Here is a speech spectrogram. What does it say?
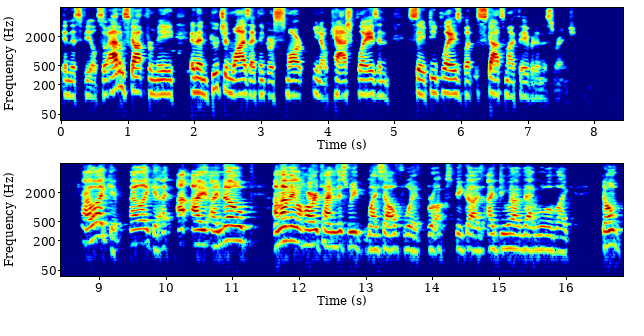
in this field. So Adam Scott for me, and then Gooch and Wise I think are smart, you know, cash plays and safety plays, but Scott's my favorite in this range. I like it. I like it. I I, I know I'm having a hard time this week myself with Brooks because I do have that rule of like don't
